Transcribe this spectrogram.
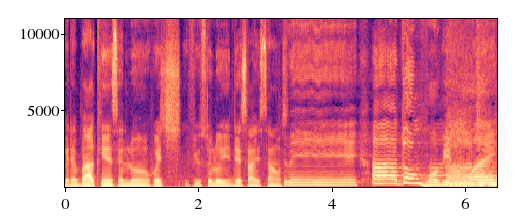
With the backings alone, which if you solo it, that's how it sounds. Adum worim wine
